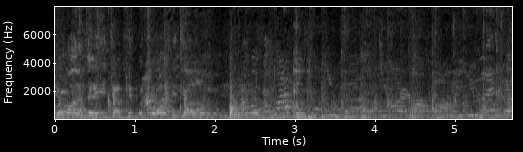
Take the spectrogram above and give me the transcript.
就放在这里，一脚踢过去了，踢掉了。was clapping for you, bro. You were not. Wrong. You let go.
